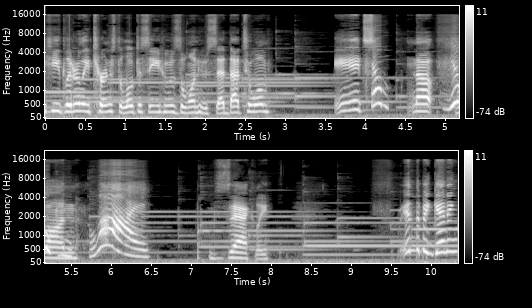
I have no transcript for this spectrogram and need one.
he literally turns to look to see who's the one who said that to him. It's Jump. not You fun. can fly! Exactly. In the beginning,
